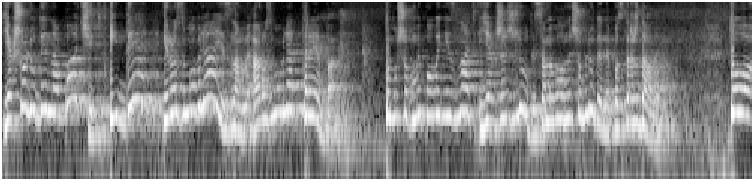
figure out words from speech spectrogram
Якщо людина бачить, йде і розмовляє з нами, а розмовляти треба. Тому що ми повинні знати, як же ж люди. Саме головне, щоб люди не постраждали. То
